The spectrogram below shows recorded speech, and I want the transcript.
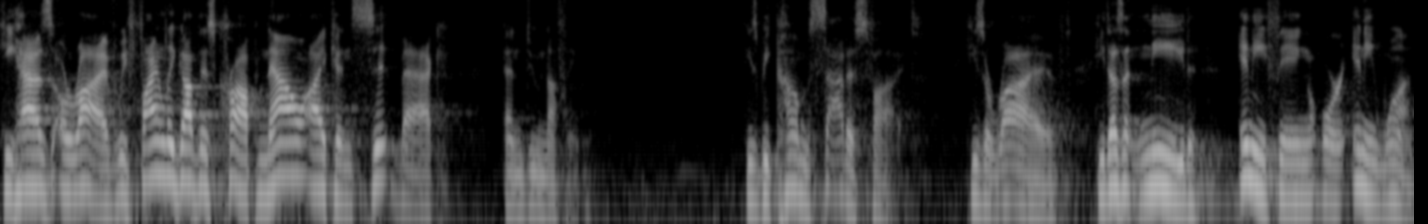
He has arrived. We finally got this crop. Now I can sit back and do nothing. He's become satisfied. He's arrived. He doesn't need anything or anyone.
